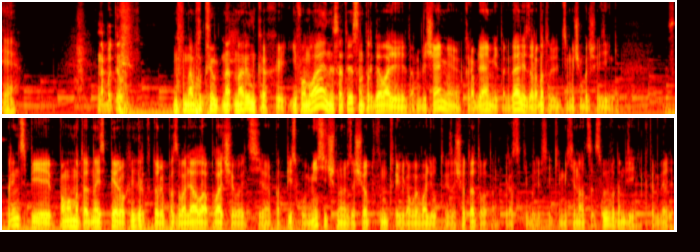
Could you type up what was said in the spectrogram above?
Э, На бутылке. на, бутыл- на, на рынках и в онлайн, и, соответственно, торговали там вещами, кораблями и так далее, и зарабатывали этим очень большие деньги. В принципе, по-моему, это одна из первых игр, которая позволяла оплачивать э, подписку месячную за счет внутриигровой валюты. И за счет этого там как раз-таки были всякие махинации с выводом денег и так далее.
